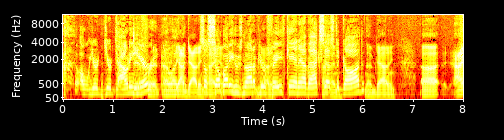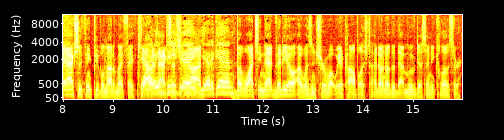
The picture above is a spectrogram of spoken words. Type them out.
Oh, you're you're doubting here. I like yeah, I'm doubting. So I am. somebody who's not of I'm your doubting. faith can't have access to I'm- God. I'm doubting. Uh, I actually think people not of my faith can't Doubting have access to God. yet again. But watching that video, I wasn't sure what we accomplished. I don't know that that moved us any closer.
